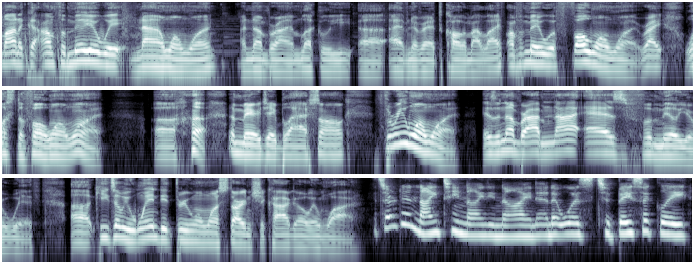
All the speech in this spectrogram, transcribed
Monica, I'm familiar with 911, a number I am luckily uh, I have never had to call in my life. I'm familiar with 411, right? What's the 411? Uh, a Mary J. Blige song. 311 is a number I'm not as familiar with. Uh, can you tell me when did 311 start in Chicago and why? It started in 1999, and it was to basically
